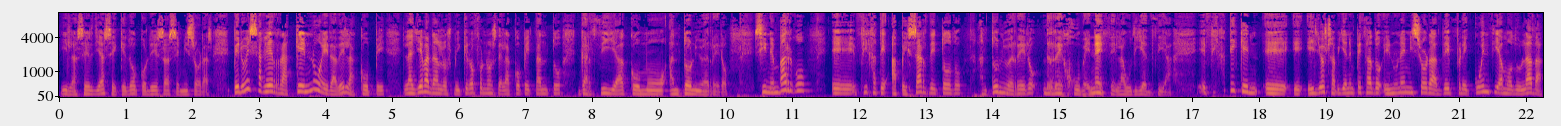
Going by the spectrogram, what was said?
y la SER ya se quedó con esas emisoras. Pero esa guerra que no era de la COPE la llevan a los micrófonos de la COPE tanto García como Antonio Herrero. Sin embargo, embargo, eh, fíjate, a pesar de todo, Antonio Herrero rejuvenece la audiencia. Eh, fíjate que eh, ellos habían empezado en una emisora de frecuencia modulada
